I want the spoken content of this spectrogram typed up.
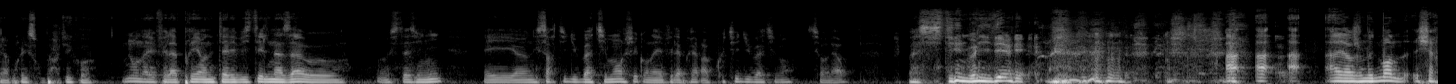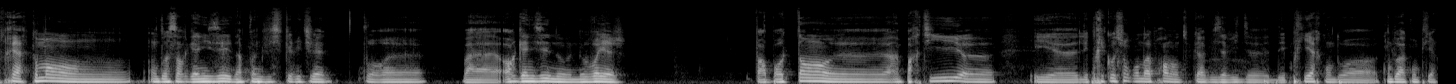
Et après, ils sont partis, quoi. Nous, on avait fait la prière, on était allé visiter le NASA au- aux États-Unis. Et on est sorti du bâtiment. Je sais qu'on avait fait la prière à côté du bâtiment, sur l'arbre. Je sais pas si c'était une bonne idée, mais. Ah, ah, ah, alors je me demande, cher frère, comment on, on doit s'organiser d'un point de vue spirituel pour euh, bah, organiser nos, nos voyages? Par rapport au temps euh, imparti euh, et euh, les précautions qu'on doit prendre en tout cas vis-à-vis de- des prières qu'on doit qu'on doit accomplir.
